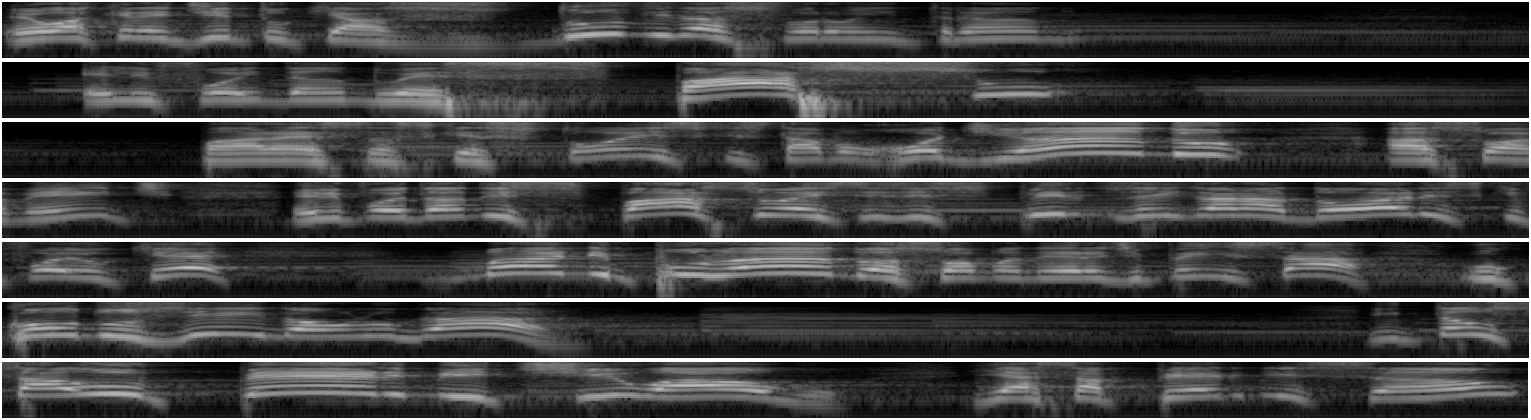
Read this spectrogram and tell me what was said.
Eu acredito que as dúvidas foram entrando. Ele foi dando espaço para essas questões que estavam rodeando a sua mente, ele foi dando espaço a esses espíritos enganadores, que foi o que? Manipulando a sua maneira de pensar, o conduzindo a um lugar. Então Saul permitiu algo, e essa permissão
